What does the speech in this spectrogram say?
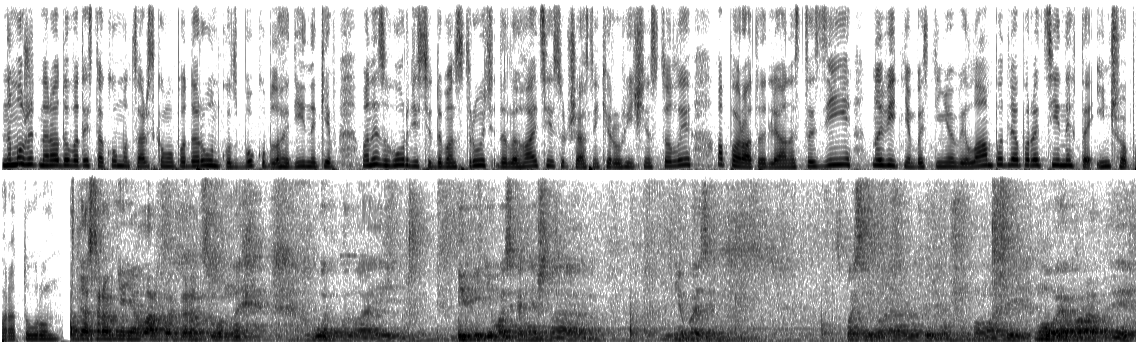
не можуть нарадуватись такому царському подарунку з боку благодійників. Вони з гордістю демонструють делегації сучасні хірургічні столи, апарати для анестезії, новітні безтіньові лампи для операційних та іншу апаратуру. Для сравнения лампы операционной вот была. И, и видимость, конечно, небо и земля. Спасибо, людям, что помогли. Новые аппараты,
